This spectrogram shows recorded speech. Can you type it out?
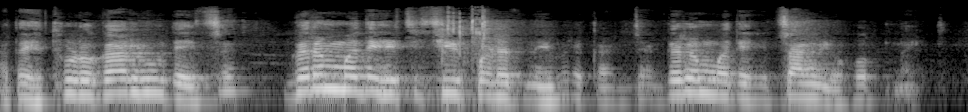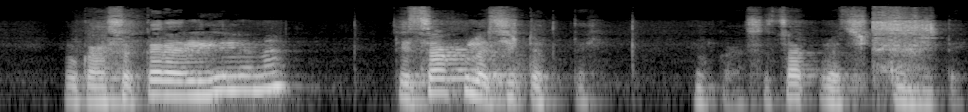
आता हे थोडं गार होऊ द्यायचं. गरममध्ये ह्याची चीर पडत नाही बरं का. गरममध्ये हे चांगलं होत नाही. लोक असं करायला गेलं ना ते चाकूला चिटकते लोक असं चाकूला चिटकून येते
